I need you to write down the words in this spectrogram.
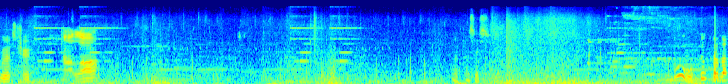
Well, that's true. Not a lot. What's this? Ooh. Blah, blah.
